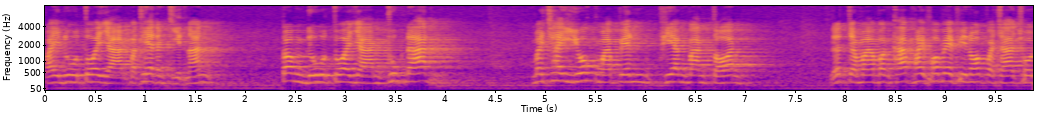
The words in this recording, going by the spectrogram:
ไปดูตัวอย่างประเทศอังกฤษนั้น ต้องดูตัวอย่างทุกด้าน ไม่ใช่ยกมาเป็นเพียงบางตอน แล้วจะมาบังคับให้พ่อแม่พี่น้องประชาชน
